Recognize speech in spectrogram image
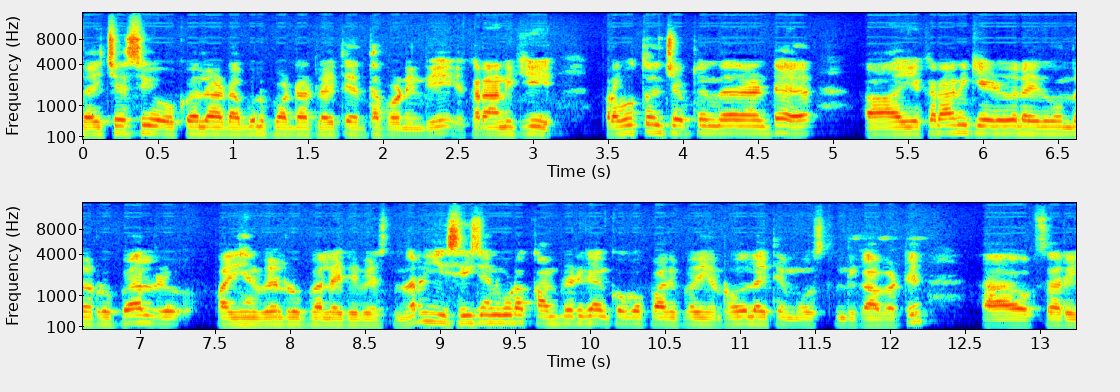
దయచేసి ఒకవేళ డబ్బులు పడ్డట్లయితే ఎంత పడింది? ఎకరానికి ప్రభుత్వం చెప్తుంది ఏంటంటే ఎకరానికి ఏడు వేల ఐదు వందల రూపాయలు పదిహేను వేల రూపాయలు అయితే వేస్తున్నారు. ఈ సీజన్ కూడా కంప్లీట్గా ఇంకొక పది పదిహేను రోజులు అయితే మోస్తుంది కాబట్టి ఒకసారి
